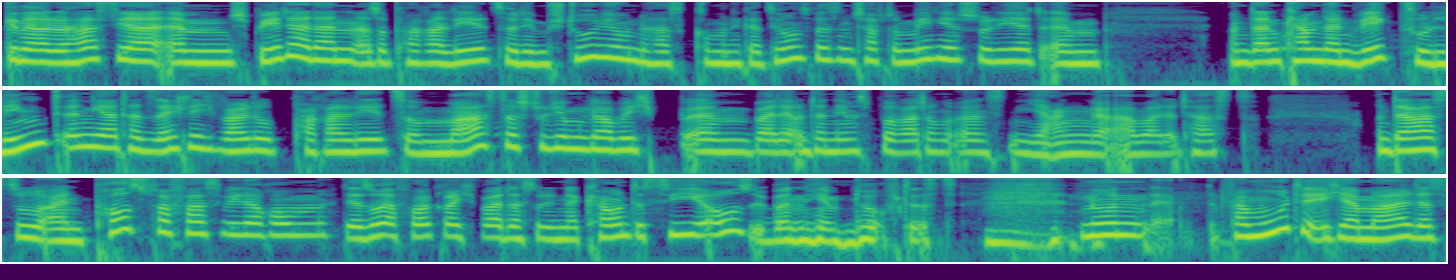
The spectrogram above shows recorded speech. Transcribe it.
Genau, du hast ja ähm, später dann, also parallel zu dem Studium, du hast Kommunikationswissenschaft und Medien studiert, ähm, und dann kam dein Weg zu LinkedIn ja tatsächlich, weil du parallel zum Masterstudium, glaube ich, ähm, bei der Unternehmensberatung Ernst Young gearbeitet hast. Und da hast du einen Post verfasst wiederum, der so erfolgreich war, dass du den Account des CEOs übernehmen durftest. Nun äh, vermute ich ja mal, dass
